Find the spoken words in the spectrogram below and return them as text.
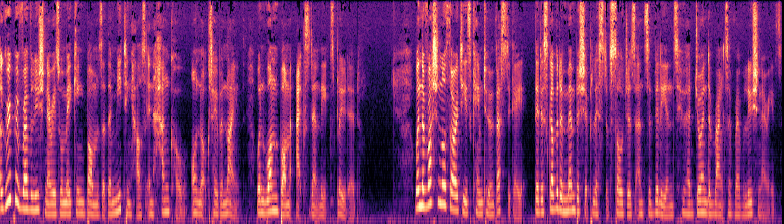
A group of revolutionaries were making bombs at their meeting house in Hankou on October 9th when one bomb accidentally exploded. When the Russian authorities came to investigate, they discovered a membership list of soldiers and civilians who had joined the ranks of revolutionaries.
